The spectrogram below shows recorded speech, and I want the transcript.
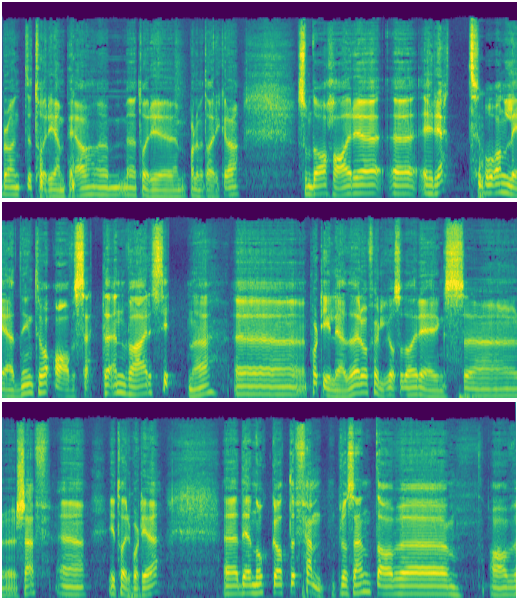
blant Torry-MP-er, eh, Torry-parlamentarikere, som da har eh, rett og anledning til å avsette enhver sittende partileder, og følgelig også da regjeringssjef i Torry-partiet. Det er nok at 15 av av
